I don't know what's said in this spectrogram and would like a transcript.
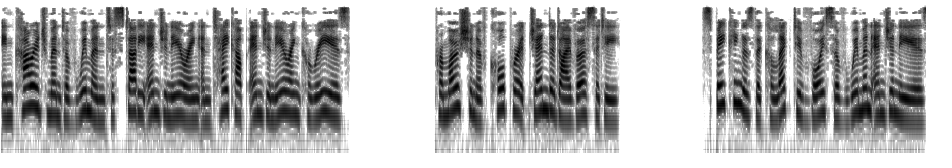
encouragement of women to study engineering and take up engineering careers promotion of corporate gender diversity speaking as the collective voice of women engineers.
